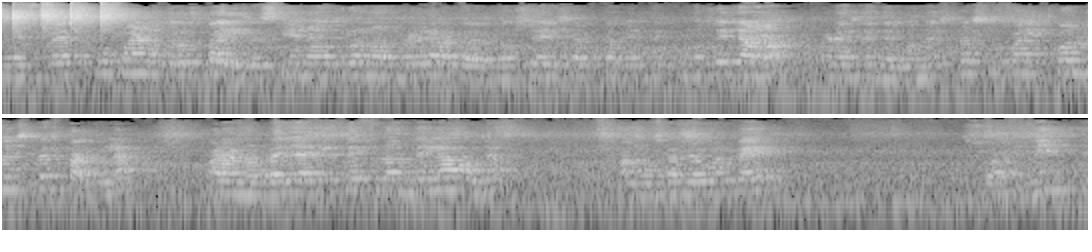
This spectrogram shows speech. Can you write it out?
nuestra estufa en otros países tiene otro nombre, la verdad no sé exactamente cómo se llama, pero encendemos nuestra estufa y con nuestra espátula, para no rayar el teflón de la olla, vamos a revolver suavemente.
